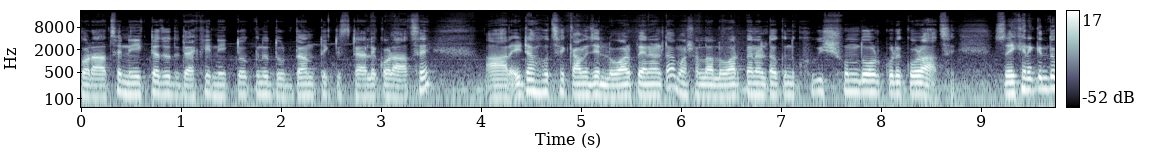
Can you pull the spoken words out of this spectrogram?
করা আছে। নেকটা যদি দেখে, নেকটাও কিন্তু দুর্দান্ত একটি স্টাইলে করা আছে। আর এটা হচ্ছে কামিজের লোয়ার প্যানেলটা। মাসাল্লাহ লোয়ার প্যানেলটাও কিন্তু খুবই সুন্দর করে করা আছে। সো এখানে কিন্তু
